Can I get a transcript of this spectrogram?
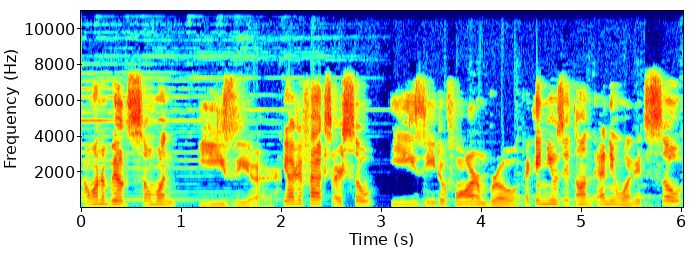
I want to build someone easier. The artifacts are so easy to farm, bro. I can use it on anyone. It's so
